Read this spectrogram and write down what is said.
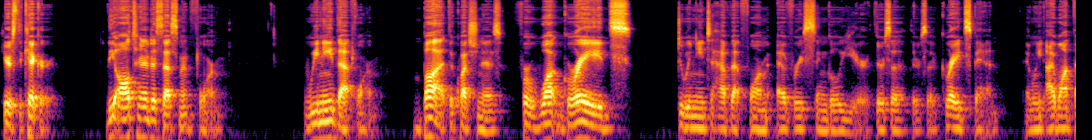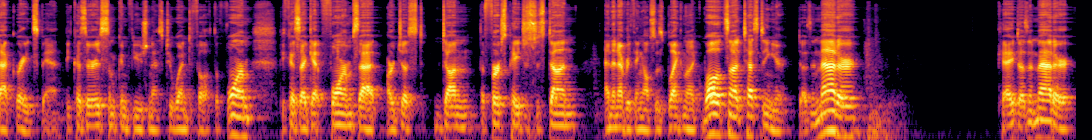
Here's the kicker. The alternate assessment form. We need that form. But the question is, for what grades do we need to have that form every single year? There's a, there's a grade span. And we, I want that grade span because there is some confusion as to when to fill out the form because I get forms that are just done, the first page is just done, and then everything else is blank. And I'm like, well, it's not a testing year. Doesn't matter. Okay, doesn't matter.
